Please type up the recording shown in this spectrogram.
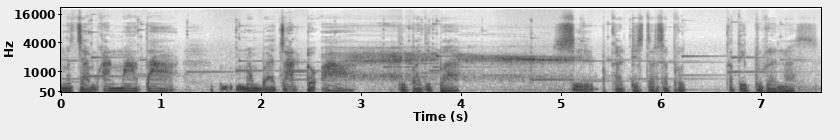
memejamkan mata membaca doa, tiba-tiba si gadis tersebut ketiduran mas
